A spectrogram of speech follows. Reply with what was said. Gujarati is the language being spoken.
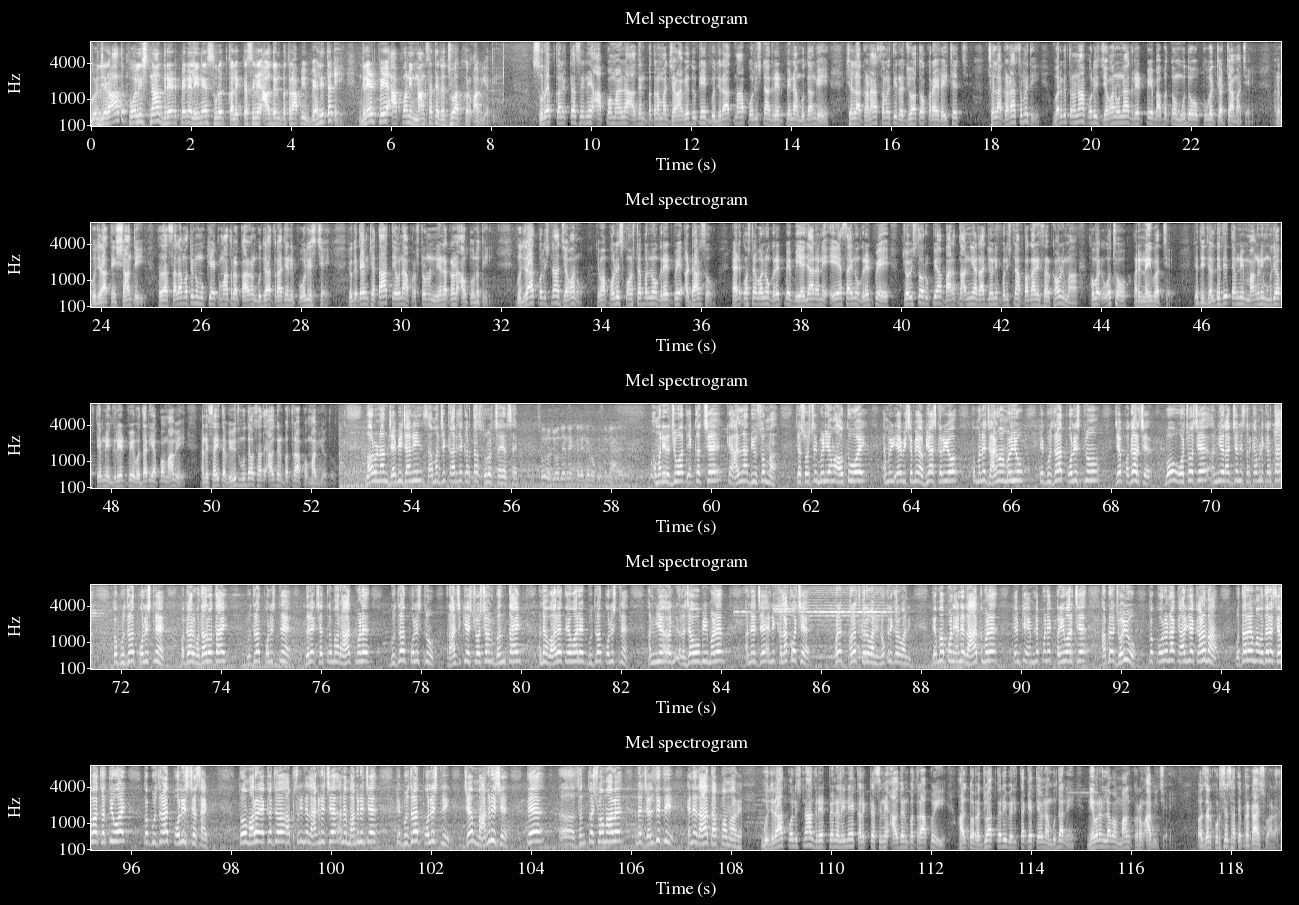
ગુજરાત પોલીસના ગ્રેડ પેને લઈને સુરત કલેક્ટરશ્રીને આવેદનપત્ર આપી વહેલી તકે ગ્રેડ પે આપવાની માંગ સાથે રજૂઆત કરવામાં આવી હતી. સુરત કલેક્ટરશ્રીને આપવામાં આવેલા આવેદનપત્રમાં જણાવ્યું હતું કે ગુજરાતમાં પોલીસના ગ્રેડ પેના મુદ્દા અંગે છેલ્લા ઘણા સમયથી રજૂઆતો કરાઈ રહી છે. છેલ્લા ઘણા સમયથી વર્ગ ત્રણના પોલીસ જવાનોના ગ્રેડ પે બાબતનો મુદ્દો ખૂબ જ ચર્ચામાં છે. અને ગુજરાતની શાંતિ તથા સલામતીનું મુખ્ય એકમાત્ર કારણ ગુજરાત રાજ્યની પોલીસ છે. જોકે તેમ છતાં તેઓના પ્રશ્નોનું નિરાકરણ આવતું નથી. ગુજરાત પોલીસના જવાનો, જેમાં પોલીસ કોન્સ્ટેબલનો ગ્રેડ પે અઢારસો, હેડ કોન્સ્ટેબલનો ગ્રેડ પે બે હજાર અને એએસઆઈનો ગ્રેડ પે ચોવીસો રૂપિયા ભારતના અન્ય રાજ્યોની પોલીસના પગારની સરખામણીમાં ખૂબ જ ઓછો અને નહીવત છે. જેથી જલ્દીથી તેમની માંગણી મુજબ તેમને ગ્રેડ પે વધારી આપવામાં આવે અને સહિત વિવિધ મુદ્દાઓ સાથે આવેદનપત્ર આપવામાં આવ્યું હતું. મારું નામ જેબી જાની સામાજિક કાર્યકર્તા સુરત શહેર સાહેબ. શું રજૂઆત લઈને કલેક્ટર ઓફિસ તમે આવ્યા અમારી રજૂઆત એક જ છે કે હાલના દિવસોમાં જે સોશિયલ મીડિયામાં આવતું હોય એમ એ વિશે મેં અભ્યાસ કર્યો તો મને જાણવા મળ્યું કે ગુજરાત પોલીસનો જે પગાર છે બહુ ઓછો છે અન્ય રાજ્યની સરખામણી કરતાં તો ગુજરાત પોલીસને પગાર વધારો થાય ગુજરાત પોલીસને દરેક ક્ષેત્રમાં રાહત મળે ગુજરાત પોલીસનું રાજકીય શોષણ બંધ થાય અને વારે તહેવારે ગુજરાત પોલીસને અન્ય રજાઓ બી મળે અને જે એની કલાકો છે, ફરજ ફરજ કરવાની, નોકરી કરવાની, તેમાં પણ એને રાહત મળે. કેમ કે એમને પણ એક પરિવાર છે. આપણે જોયું તો કોરોના કાર્યકાળમાં વધારેમાં વધારે સેવા કરતી હોય તો ગુજરાત પોલીસ છે સાહેબ. તો મારો એક જ આપશ્રીને લાગણી છે અને માગણી છે કે ગુજરાત પોલીસની જે માગણી છે તે સંતોષવામાં આવે અને જલ્દીથી એને રાહત આપવામાં આવે. ગુજરાત પોલીસના ગ્રેડ પેને લઈને કલેક્ટરશ્રીને આવેદનપત્ર આપી હાલ તો રજૂઆત કરી વહેલી તકે તેઓના મુદ્દાને નિવારણ લાવવા માંગ કરવામાં આવી છે. અઝર કુર્સી સાથે પ્રકાશવાળા.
